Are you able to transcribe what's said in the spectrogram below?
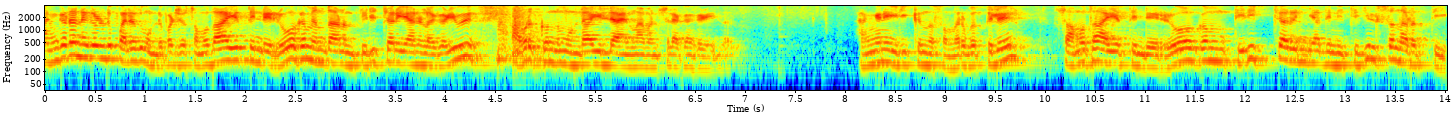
സംഘടനകളുണ്ട് പലതുമുണ്ട് പക്ഷേ സമുദായത്തിന്റെ രോഗം എന്താണെന്ന് തിരിച്ചറിയാനുള്ള കഴിവ് അവർക്കൊന്നും ഉണ്ടായില്ല എന്നാണ് മനസ്സിലാക്കാൻ കഴിയുന്നത്. അങ്ങനെ ഇരിക്കുന്ന സന്ദർഭത്തിൽ സമുദായത്തിന്റെ രോഗം തിരിച്ചറിഞ്ഞതിന് ചികിത്സ നടത്തി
